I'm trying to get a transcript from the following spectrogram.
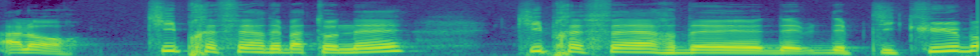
Alors, qui préfère des bâtonnets? Qui préfère des, des- des petits cubes?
